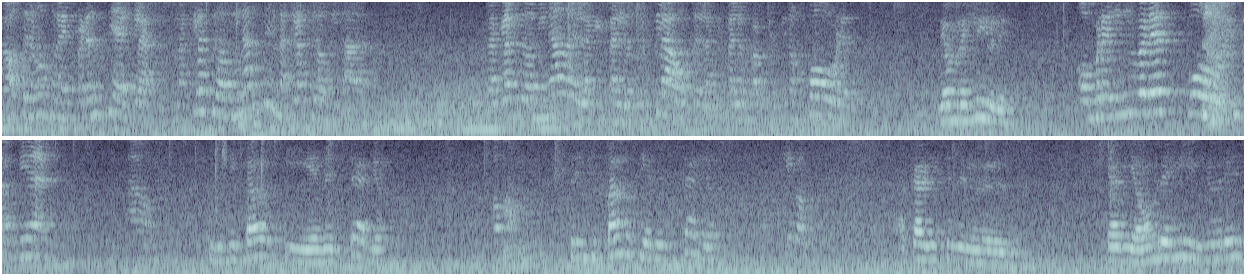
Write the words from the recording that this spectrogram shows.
¿no? Tenemos una diferencia de clases, una clase dominante y una clase dominada. La clase dominada en la que están los esclavos, en la que están los campesinos pobres, De hombres libres, hombres libres, pobres también. Vamos. principados y hereditarios. ¿Cómo? Principados y hereditarios. ¿Qué cosa? Acá dicen el, que había hombres libres,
